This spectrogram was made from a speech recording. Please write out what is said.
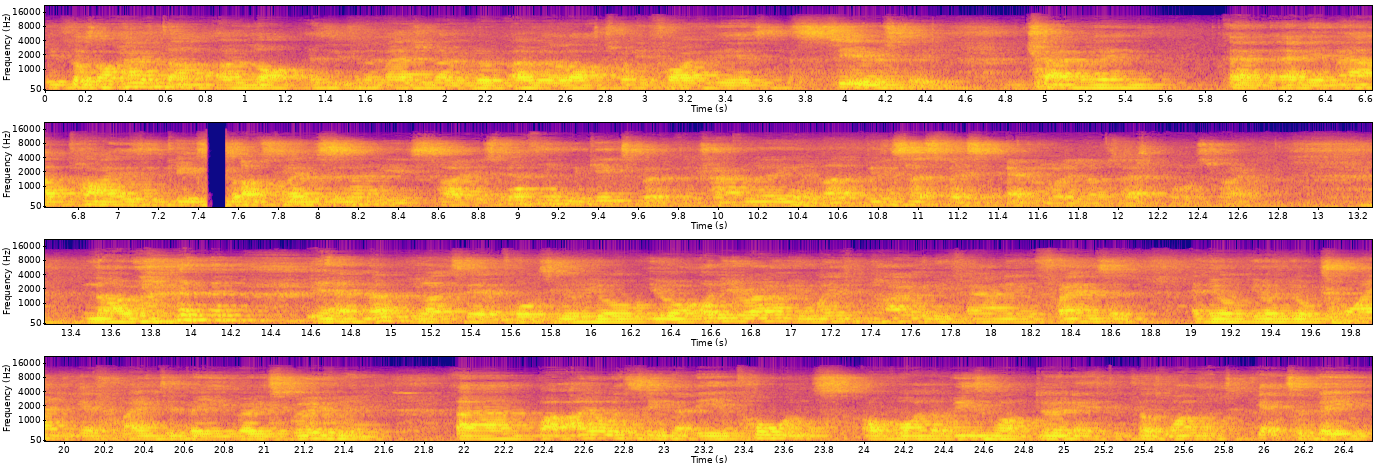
Because I have done a lot, as you can imagine, over the, over the last 25 years, seriously, travelling and, and the amount of parties and gigs that I I've was going played. to say, it's like, it's one thing the gigs, but the travelling and like, because let's face it, everybody loves airports, right? No, yeah, nobody likes airports. You're, you're, you're on your own, you're away from home and your family and friends, and, and you're, you're, you're trying to get from A to B very smoothly. Um, but I always think that the importance of one of the reasons why I'm doing it is because one, to get to B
